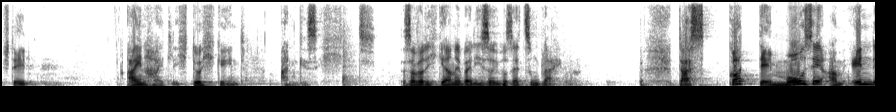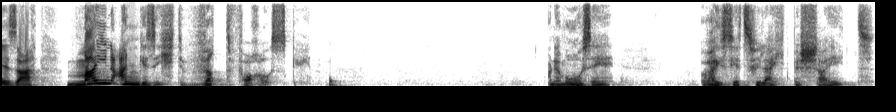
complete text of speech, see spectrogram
steht einheitlich, durchgehend Angesicht. Deshalb würde ich gerne bei dieser Übersetzung bleiben. Dass Gott dem Mose am Ende sagt, mein Angesicht wird vorausgehen. Und der Mose weiß jetzt vielleicht Bescheid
